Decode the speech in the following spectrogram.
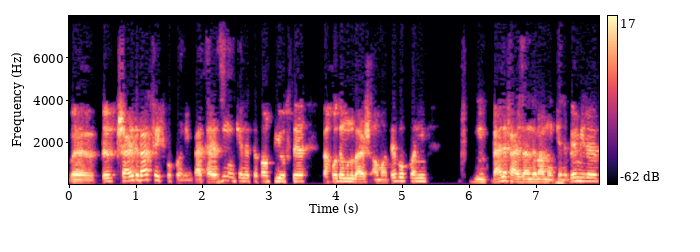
به شرایط بعد فکر بکنیم. بدتر از این ممکن اتفاق بیفته و خودمون رو براش آماده بکنیم. بله فرزند من ممکنه بمیره.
